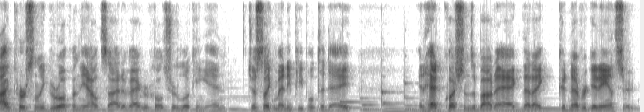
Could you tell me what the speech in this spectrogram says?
I personally grew up on the outside of agriculture looking in, just like many people today, and had questions about ag that I could never get answered.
